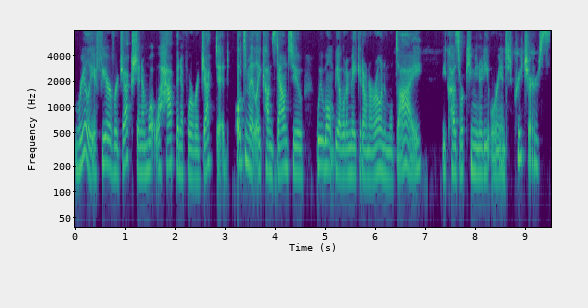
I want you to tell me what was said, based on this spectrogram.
really a fear of rejection and what will happen if we're rejected ultimately comes down to we won't be able to make it on our own and we'll die. because we're community oriented creatures.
